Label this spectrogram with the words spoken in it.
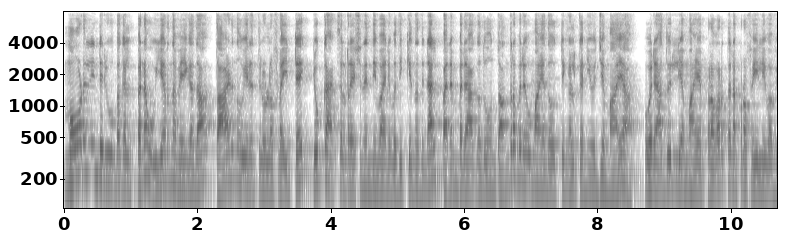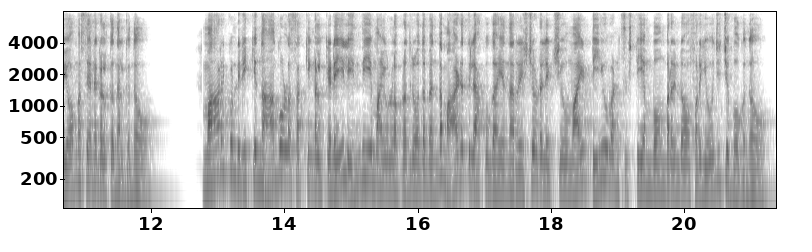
മോഡലിന്റെ രൂപകൽപ്പന ഉയർന്ന വേഗത താഴ്ന്ന ഉയരത്തിലുള്ള ഫ്ലൈറ്റ് ക്യുക്ക് ആക്സലറേഷൻ എന്നിവ അനുവദിക്കുന്നതിനാൽ പരമ്പരാഗതവും തന്ത്രപരവുമായ ദൗത്യങ്ങൾക്ക് അനുയോജ്യമായ ഒരു അതുല്യമായ പ്രവർത്തന പ്രൊഫൈൽ ഇവ വ്യോമസേനകൾക്ക് നൽകുന്നു. മാറിക്കൊണ്ടിരിക്കുന്ന ആഗോള സഖ്യങ്ങൾക്കിടയിൽ ഇന്ത്യയുമായുള്ള പ്രതിരോധ ബന്ധം ആഴത്തിലാക്കുക എന്ന റഷ്യയുടെ ലക്ഷ്യവുമായി T U one sixty M ബോംബറിന്റെ ഓഫർ യോജിച്ചു പോകുന്നു.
